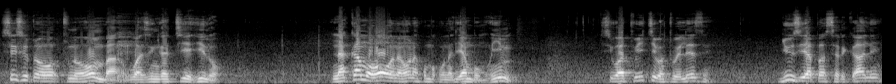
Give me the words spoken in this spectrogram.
Sisi tuna- tunaomba wazingatie hilo, na kama wao wanaona kwamba kuna jambo muhimu, si watuite watueleze. Juzi hapa serikali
